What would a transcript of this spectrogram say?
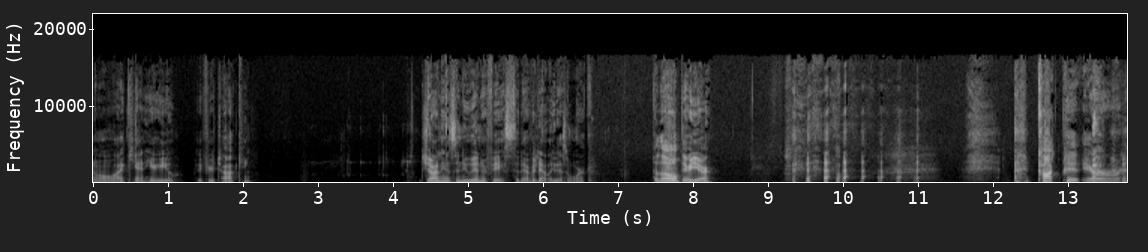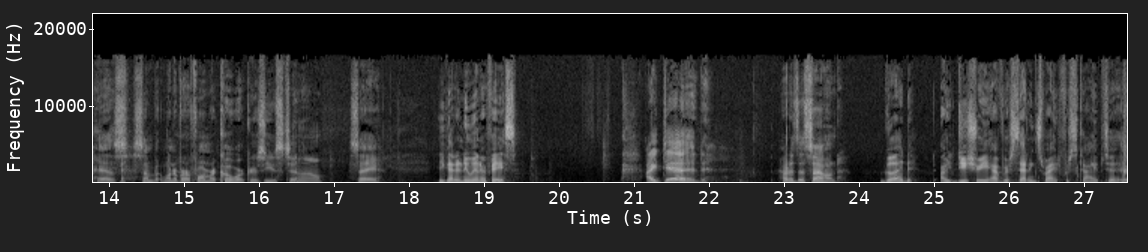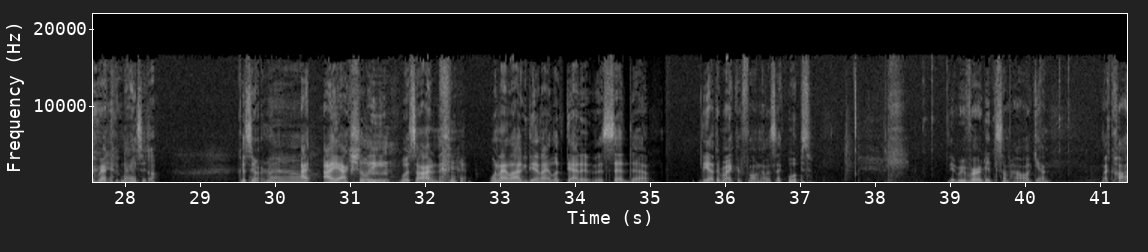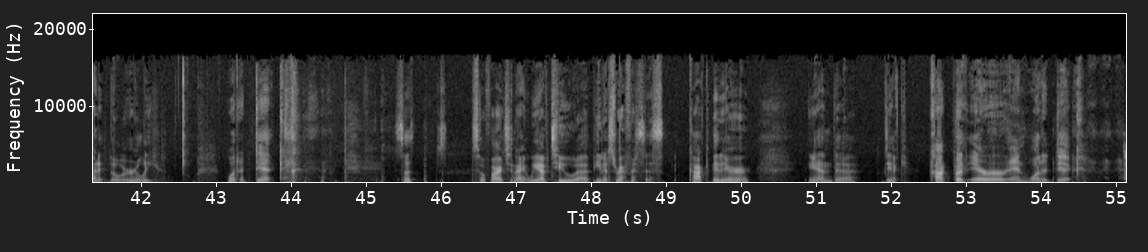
No, I can't hear you if you're talking. John has a new interface that evidently doesn't work. Hello? Oh, there you are. Cockpit error, as some one of our former coworkers used to Oh. say. You got a new interface. I did. How does it sound? Good. Are, do you sure you have your settings right for Skype to recognize it? Because Well, I, I actually was on when I logged in. I looked at it and it said uh, the other microphone. I was like, "Whoops!" It reverted somehow again. I caught it though early. What a dick. So so far tonight we have two uh, penis references: cockpit error and uh, dick. Cockpit error and what a dick.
